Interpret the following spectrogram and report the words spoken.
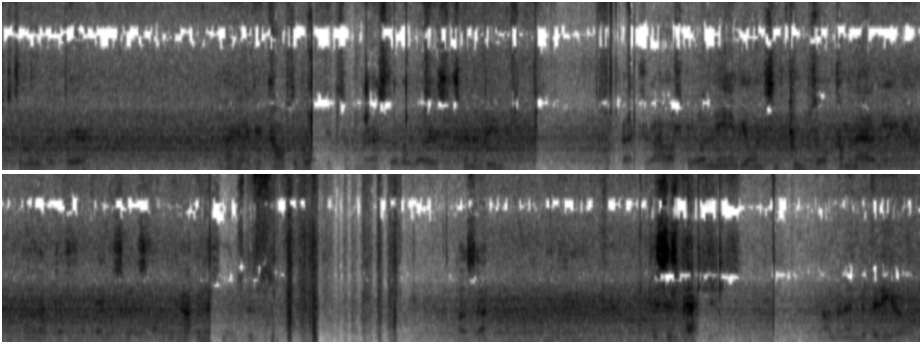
Just a little bit there. And I gotta get comfortable and get some rest, otherwise it's gonna be back to the hospital and the ambulance and tubes all coming out of me again. What the fuck? I just gotta stop. What happened? I smudged this. How's that? Okay. This is Patches. And I'm gonna end the video.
